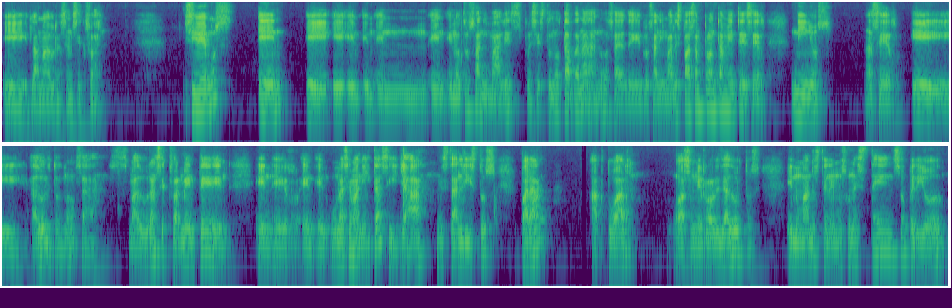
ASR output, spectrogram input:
la maduración sexual. Si vemos en en, en, otros animales, pues esto no tarda nada, ¿no? O sea, de, los animales pasan prontamente de ser niños a ser adultos, ¿no? O sea, maduran sexualmente en, en, unas semanitas y ya están listos para actuar o asumir roles de adultos. En humanos tenemos un extenso periodo,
